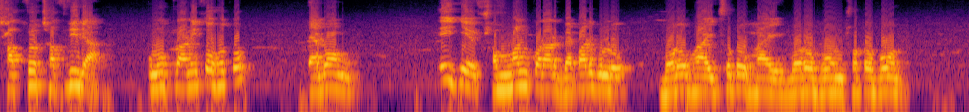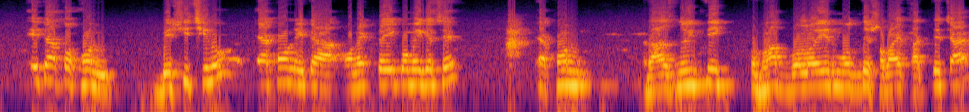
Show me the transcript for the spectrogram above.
ছাত্র ছাত্রীরা অনুপ্রাণিত হতো এবং এই যে সম্মান করার ব্যাপারগুলো বড় ভাই ছোট ভাই বড় বোন ছোট বোন এটা তখন বেশি ছিল। এখন এটা অনেকটাই কমে গেছে। এখন রাজনৈতিক প্রভাব বলয়ের মধ্যে সবাই থাকতে চায়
